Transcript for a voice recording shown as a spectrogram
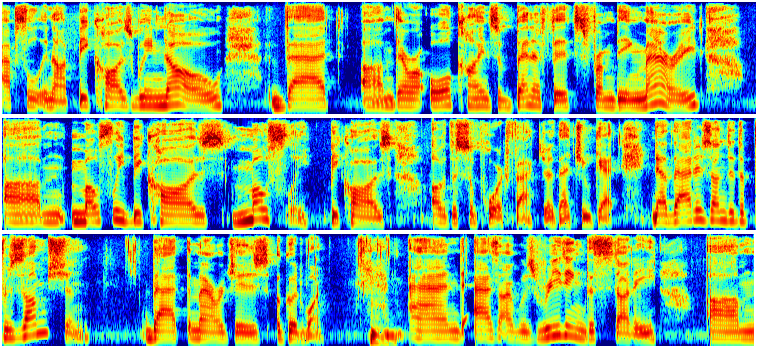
Absolutely not. Because we know that um, there are all kinds of benefits from being married, um, mostly because, mostly because of the support factor that you get. Now, that is under the presumption that the marriage is a good one. Mm-hmm. And as I was reading the study, um,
